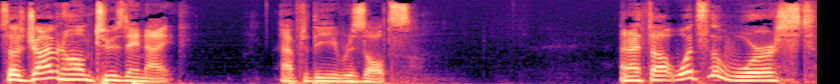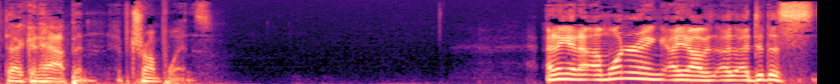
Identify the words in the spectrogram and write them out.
So I was driving home Tuesday night after the results, and I thought, what's the worst that could happen if Trump wins? And again, I'm wondering. You know, I, I did this.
